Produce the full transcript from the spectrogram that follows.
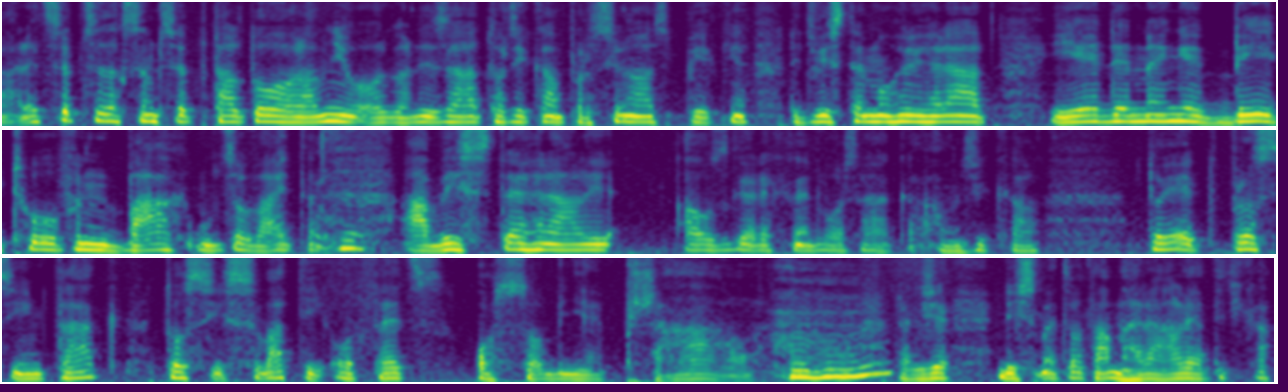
na recepce, tak jsem se ptal toho hlavního organizátora, říkám, prosím vás pěkně, teď vy jste mohli hrát jede Menge Beethoven, Bach und so weiter. A vy jste hráli Ausgerechnet Dvořáka. A on říkal, to je, prosím, tak, to si svatý otec osobně přál. Mm-hmm. Takže když jsme to tam hráli a teďka,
